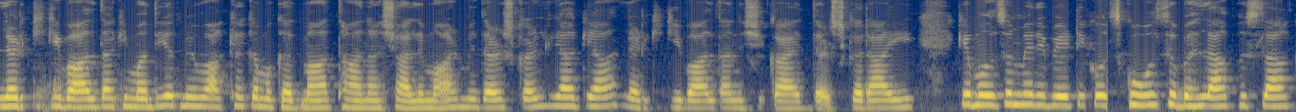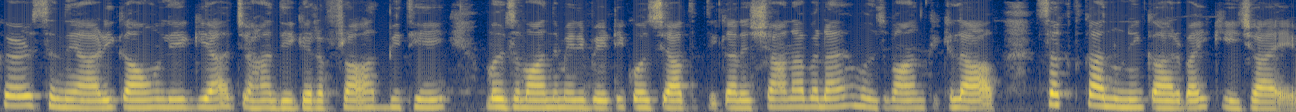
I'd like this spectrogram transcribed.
लड़की की वालदा की मदियत में वाक़ का मुकदमा थाना शालीमार में दर्ज कर लिया गया। लड़की की वालदा ने शिकायत दर्ज कराई कि मुलम मेरी बेटी को स्कूल से बहला फुसला कर सन्याड़ी गाँव ले गया, जहाँ दीगर अफराद भी थे। मुलजमान ने मेरी बेटी को ज्यादती का निशाना बनाया। मुलजमान के खिलाफ सख्त कानूनी कार्रवाई की जाए।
